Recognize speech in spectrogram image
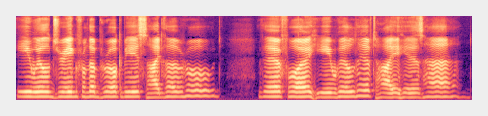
He will drink from the brook beside the road Therefore he will lift high his hand.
